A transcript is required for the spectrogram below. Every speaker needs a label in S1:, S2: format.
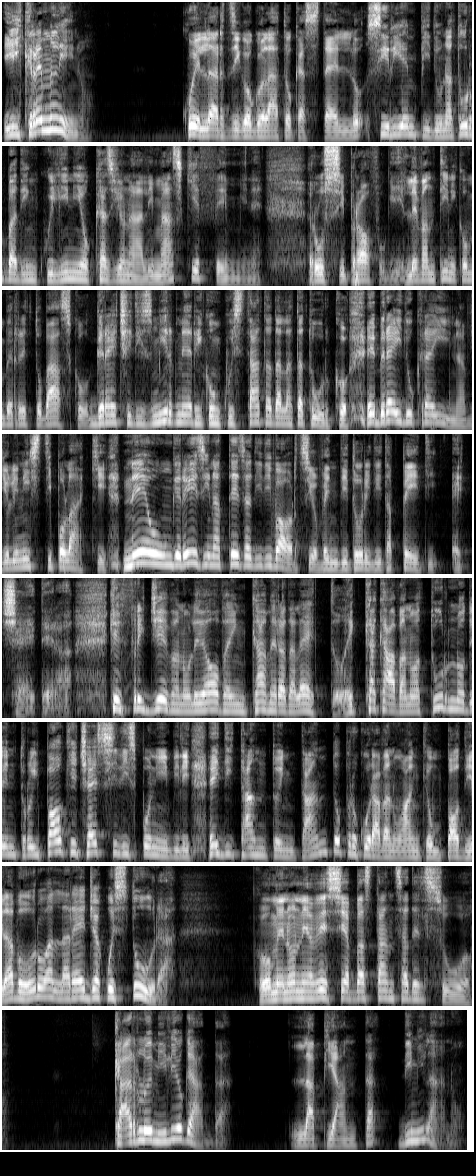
S1: Il Cremlino. Quell'arzigogolato castello si riempì d'una turba di inquilini occasionali, maschi e femmine, russi profughi, levantini con berretto basco, greci di Smirne riconquistata dall'Ataturco, ebrei d'Ucraina, violinisti polacchi, neo-ungheresi in attesa di divorzio, venditori di tappeti, eccetera, che friggevano le ova in camera da letto e cacavano a turno dentro i pochi cessi disponibili e di tanto in tanto procuravano anche un po' di lavoro alla regia questura come non ne avessi abbastanza del suo. Carlo Emilio Gadda, La pianta di Milano.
